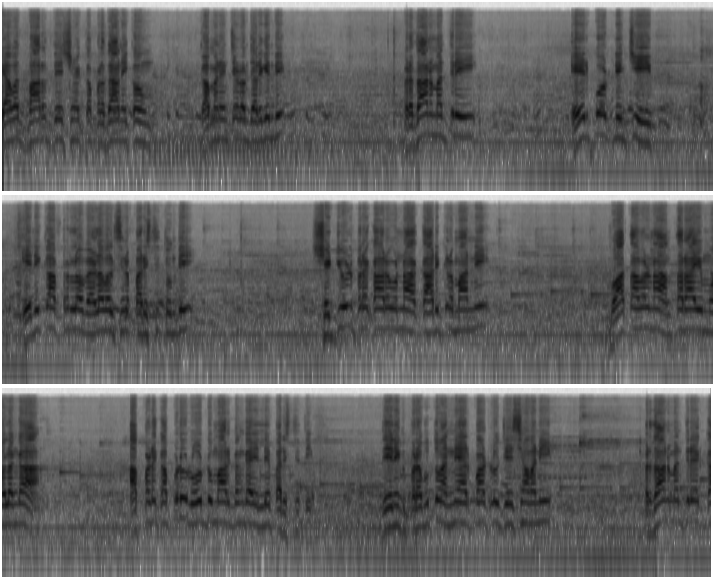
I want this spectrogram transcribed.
యావత్ భారతదేశం యొక్క ప్రధానికం గమనించడం జరిగింది. ప్రధానమంత్రి ఎయిర్పోర్ట్ నుంచి హెలికాప్టర్లో వెళ్ళవలసిన పరిస్థితి ఉంది. షెడ్యూల్ ప్రకారం ఉన్న కార్యక్రమాన్ని వాతావరణ అంతరాయం మూలంగా అప్పటికప్పుడు రోడ్డు మార్గంగా వెళ్ళే పరిస్థితి. దీనికి ప్రభుత్వం అన్ని ఏర్పాట్లు చేశామని ప్రధానమంత్రి యొక్క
